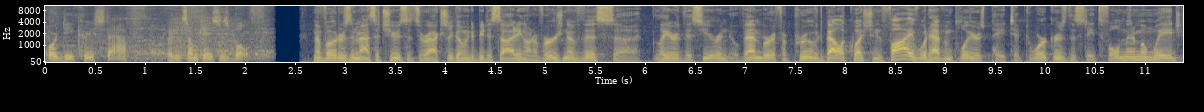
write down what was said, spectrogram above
or decrease staff, but in some cases both. Now, voters in Massachusetts are actually going to be deciding on a version of this uh, later this year in November. If approved, ballot question 5 would have employers pay tipped workers the state's full minimum wage.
